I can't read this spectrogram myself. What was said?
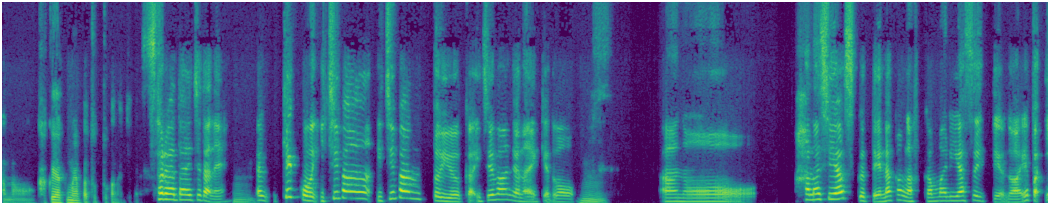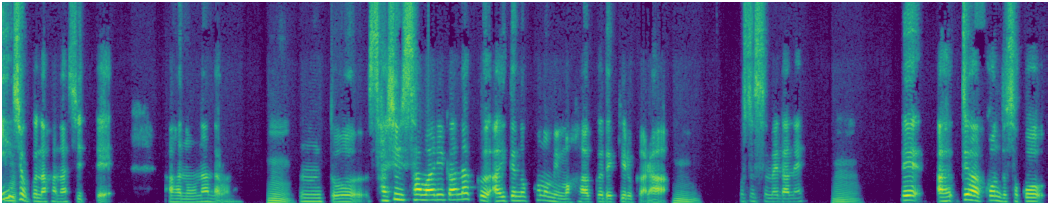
あの、確約もやっぱ取っとかないといけない。それは大事だね。結構一番、一番というか、一番じゃないけど、うん。あのー話しやすくて仲が深まりやすいっていうのは、やっぱ飲食の話って、あの、なんだろうな。うん。うーんと、差し障りがなく相手の好みも把握できるから、うん。おすすめだね。うん。で、あ、じゃあ今度そこ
